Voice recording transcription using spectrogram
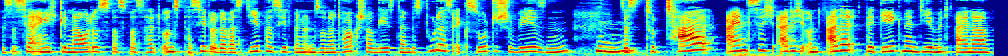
Das ist ja eigentlich genau das, was, was halt uns passiert oder was dir passiert, wenn du in so eine Talkshow gehst, dann bist du das exotische Wesen, das total einzigartig und alle begegnen dir mit einer,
